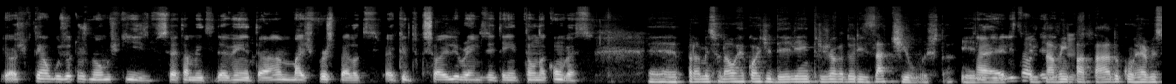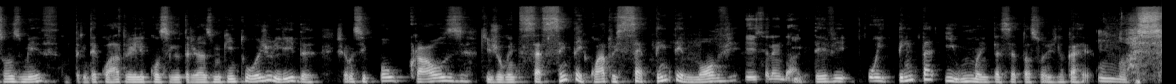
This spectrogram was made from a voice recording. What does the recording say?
Eu acho que tem alguns outros nomes que certamente devem entrar, mas first ballot, acredito que só ele e Ramsey estão na conversa. É, para mencionar o recorde dele é entre jogadores ativos, tá? Ele, ah, ele, tá, ele tava ele... empatado com Harrison Smith, com 34, ele conseguiu o 35 hoje. O líder chama-se Paul Krause, que jogou entre 64 e 79. Esse é lendário. E teve 81 interceptações na carreira. Nossa.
